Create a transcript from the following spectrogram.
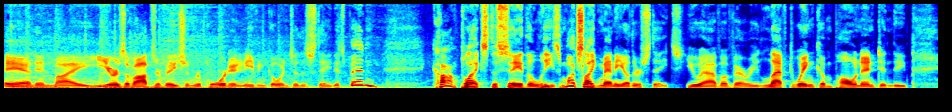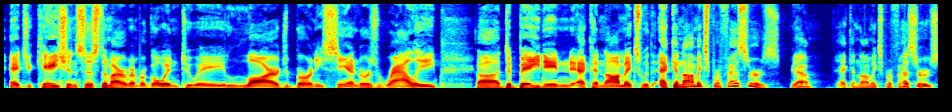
and in my years of observation, reporting, and even going to the state, it's been complex to say the least, much like many other states. You have a very left wing component in the education system. I remember going to a large Bernie Sanders rally uh, debating economics with economics professors. Yeah, economics professors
